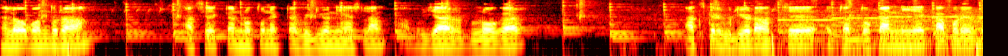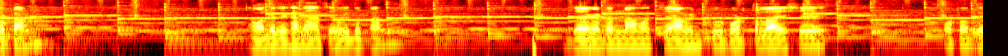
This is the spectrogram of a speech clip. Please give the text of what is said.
হ্যালো বন্ধুরা, আজকে একটা নতুন একটা ভিডিও নিয়ে আসলাম। আবুজার ব্লগার। আজকের ভিডিওটা হচ্ছে একটা দোকান নিয়ে কাপড়ের দোকান। আমাদের এখানে আছে ওই দোকান। জায়গাটার নাম হচ্ছে আমিনপুর বটতলা। এসে অটোতে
